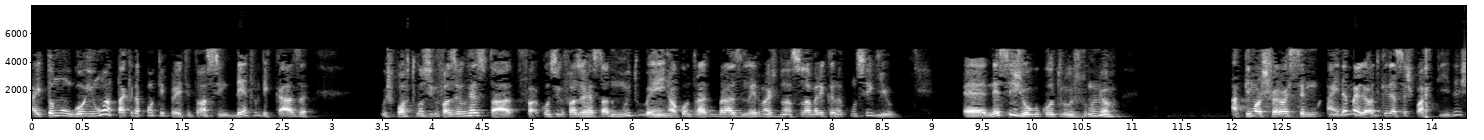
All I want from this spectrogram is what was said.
aí tomou um gol em um ataque da Ponte Preta. Então, assim, dentro de casa, o esporte conseguiu fazer o resultado, conseguiu fazer o resultado muito bem, ao contrário do brasileiro, mas na Sul-Americana conseguiu. É, nesse jogo contra o Júnior, a atmosfera vai ser ainda melhor do que dessas partidas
